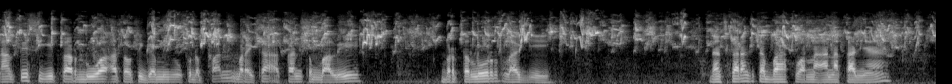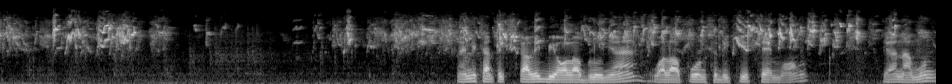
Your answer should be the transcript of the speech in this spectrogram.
Nanti sekitar dua atau tiga minggu ke depan mereka akan kembali bertelur lagi. Dan sekarang kita bahas warna anakannya. Nah ini cantik sekali biola bluenya walaupun sedikit cemong. Ya namun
